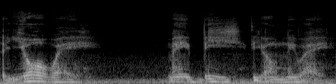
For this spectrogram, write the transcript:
that your way may be the only way.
